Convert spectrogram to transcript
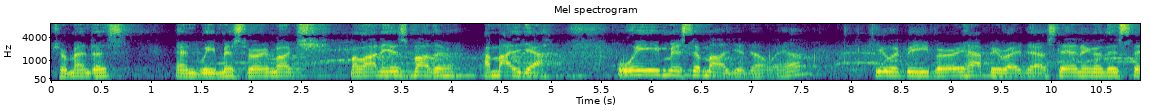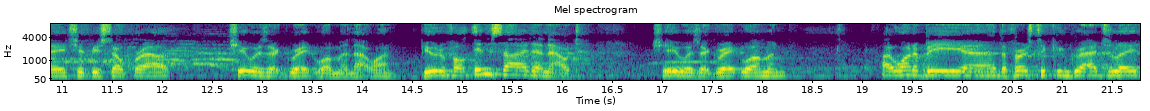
tremendous, and we miss very much Melania's mother, Amalia. We miss Amalia, don't we, huh? She would be very happy right now standing on this stage. She'd be so proud. She was a great woman, that one. Beautiful inside and out. She was a great woman. I want to be uh, the first to congratulate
